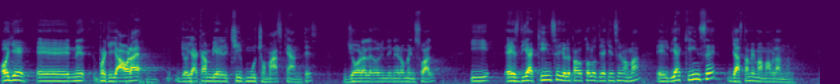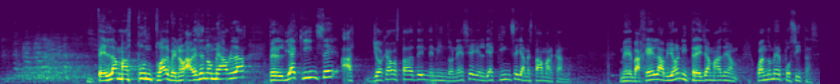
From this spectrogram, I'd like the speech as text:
oye, eh, porque ahora yo ya cambié el chip mucho más que antes. Yo ahora le doy un dinero mensual y es día 15, yo le pago todos los días 15 a mi mamá. El día 15 ya está mi mamá hablándome. Es la más puntual, bueno, a veces no me habla, pero el día 15, ah, yo acabo de estar en, Indonesia y el día 15 ya me estaba marcando. Me bajé el avión y tres llamadas de. ¿Cuándo me depositas?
